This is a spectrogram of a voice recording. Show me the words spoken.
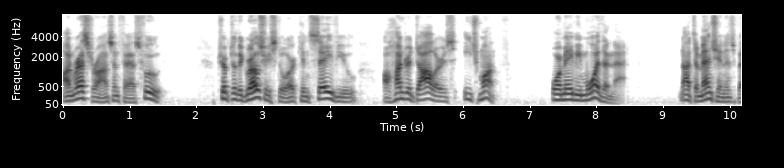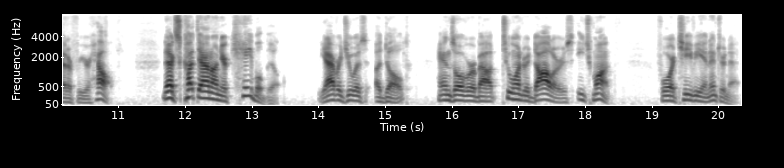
on restaurants and fast food. Trip to the grocery store can save you $100 each month or maybe more than that. Not to mention, it's better for your health. Next, cut down on your cable bill. The average U.S. adult hands over about $200 each month for TV and internet.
